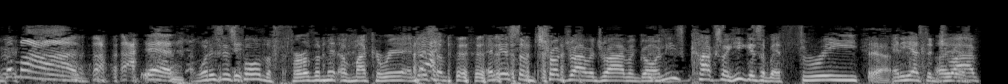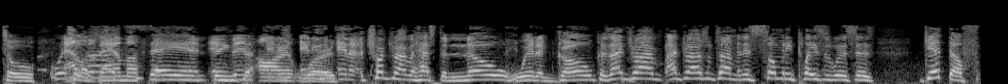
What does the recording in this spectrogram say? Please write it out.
Oh, come on. yeah. What is this for? The furtherment of my career? And there's some and there's some truck driver driving going. These cocks like he gets up at three Yeah. and he has to Oh, yeah. drive to Alabama. saying things then- that aren't and, he- worse. And a truck driver has to know where to go because I drive I drive sometimes and there's so many places where it says. Get the f-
